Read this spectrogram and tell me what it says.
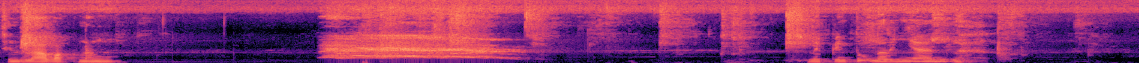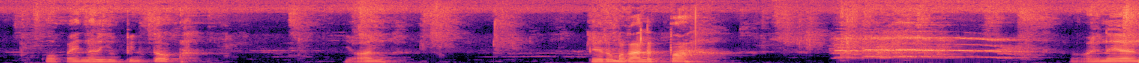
Sinlawak ng may pinto na rin yan. Okay na rin yung pinto. Yan. Pero makalat pa. Okay na yan.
